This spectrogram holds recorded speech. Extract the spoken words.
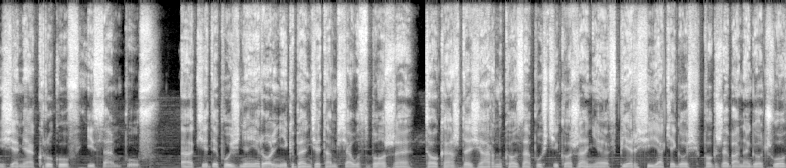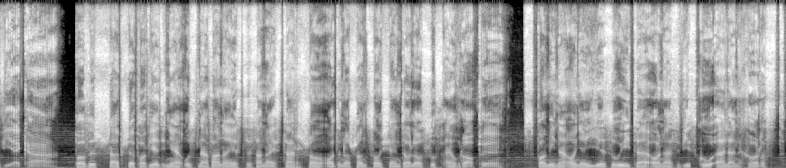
ziemia kruków i sępów. A kiedy później rolnik będzie tam siał zboże, to każde ziarnko zapuści korzenie w piersi jakiegoś pogrzebanego człowieka. Powyższa przepowiednia uznawana jest za najstarszą odnoszącą się do losów Europy. Wspomina o niej jezuita o nazwisku Ellenhorst,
